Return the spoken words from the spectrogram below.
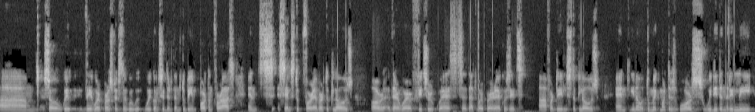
Um, so we, they were prospects that we, we considered them to be important for us, and sales took forever to close. Or there were feature requests that were prerequisites uh, for deals to close. And you know, to make matters worse, we didn't really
